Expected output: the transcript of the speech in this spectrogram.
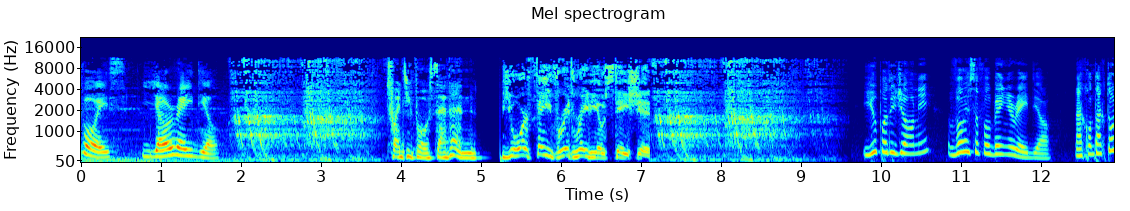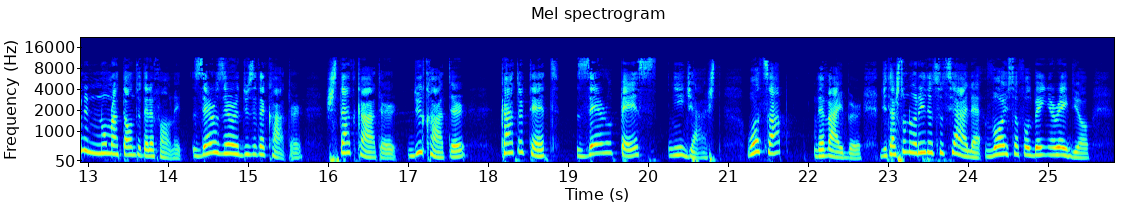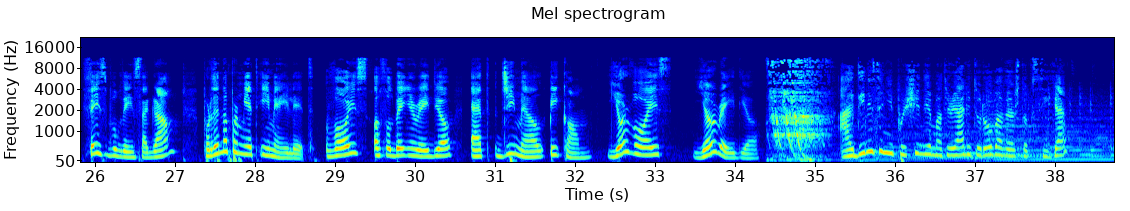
voice, your radio. 24-7. Your favorite radio station. Ju po dëgjoni Voice of Albania Radio. Na kontaktoni në numrat tonë të telefonit 0044 74 24 48 0516 WhatsApp dhe Viber. Gjithashtu në rrjetet sociale Voice of Albania Radio, Facebook dhe Instagram, por dhe nëpërmjet emailit voiceofalbaniaradio@gmail.com. Your voice, your radio. A e dini se një përshindje materiali të rrobave është toksike?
